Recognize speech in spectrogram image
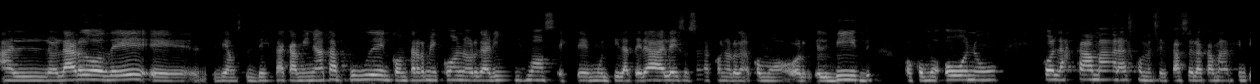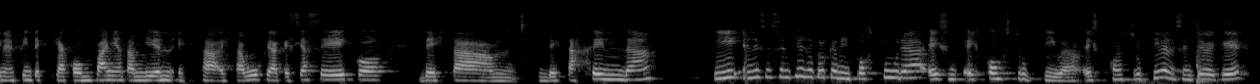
a lo largo de, eh, digamos, de esta caminata pude encontrarme con organismos este, multilaterales, o sea, con como el BID o como ONU, con las cámaras, como es el caso de la Cámara Argentina de FinTech, que acompaña también esta, esta búsqueda, que se hace eco de esta, de esta agenda. Y en ese sentido yo creo que mi postura es, es constructiva, es constructiva en el sentido de que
